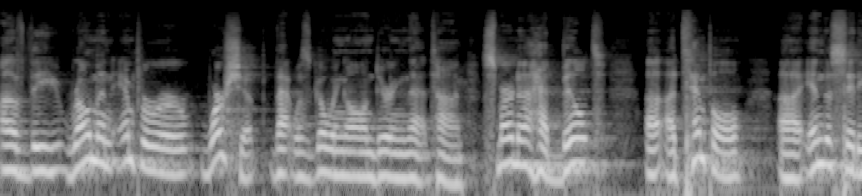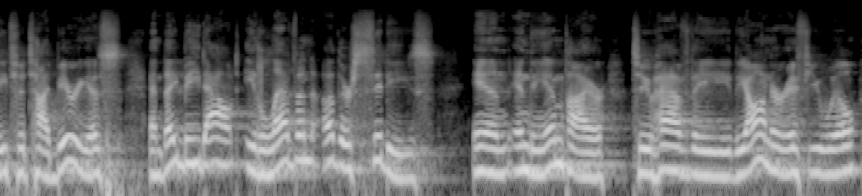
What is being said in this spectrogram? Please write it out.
of the Roman emperor worship that was going on during that time. Smyrna had built a, a temple uh, in the city to Tiberius, and they beat out 11 other cities in, in the empire to have the, the honor, if you will,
